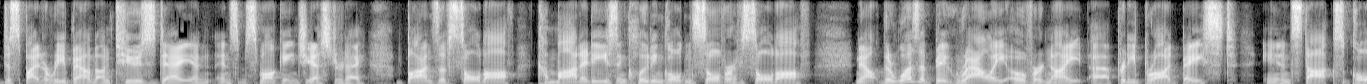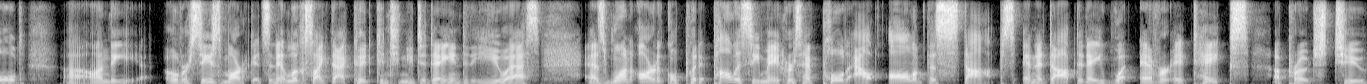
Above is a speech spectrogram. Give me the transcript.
despite a rebound on Tuesday and, and some small gains yesterday. Bonds have sold off. Commodities, including gold and silver, have sold off. Now, there was a big rally overnight, uh, pretty broad based in stocks, gold, uh, on the overseas markets. And it looks like that could continue today into the US. As one article put it, policymakers have pulled out all of the stops and adopted a whatever it takes approach to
